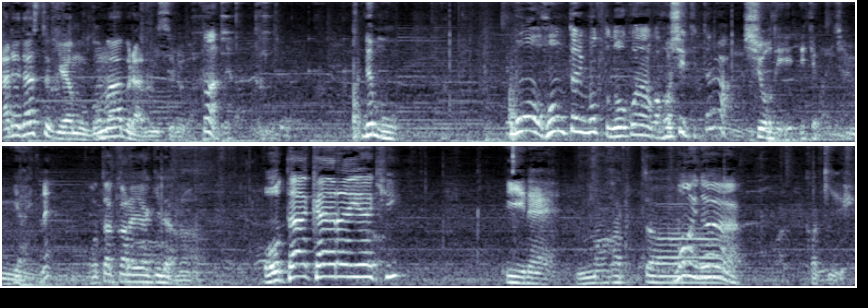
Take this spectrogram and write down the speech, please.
あれ出す時はもうごま油にするわ。そうだね。でももう本当にもっと濃厚なのが欲しいって言ったら塩でいけばいいじゃん、うん。焼いてね。お宝焼きだな。お宝焼き？いいね。うまかったううまいね牡蠣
